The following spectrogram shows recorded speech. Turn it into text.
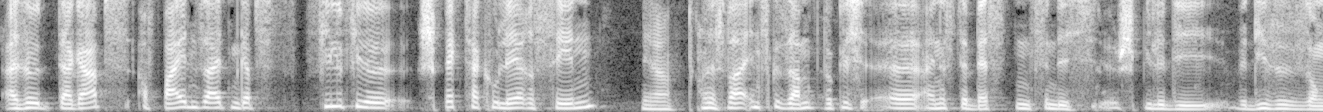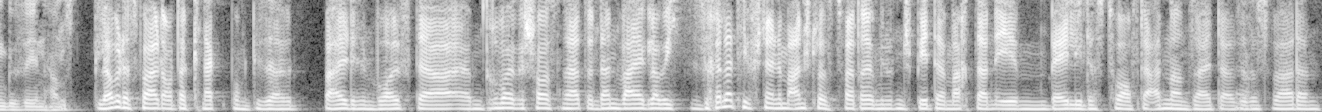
Also da gab's auf beiden Seiten gab's viele, viele spektakuläre Szenen. Ja. Und es war insgesamt wirklich äh, eines der besten, finde ich, Spiele, die wir diese Saison gesehen haben. Ich glaube, das war halt auch der Knackpunkt, dieser Ball, den Wolf da ähm, drüber geschossen hat. Und dann war er, glaube ich, relativ schnell im Anschluss, zwei, drei Minuten später, macht dann eben Bailey das Tor auf der anderen Seite. Also das war dann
